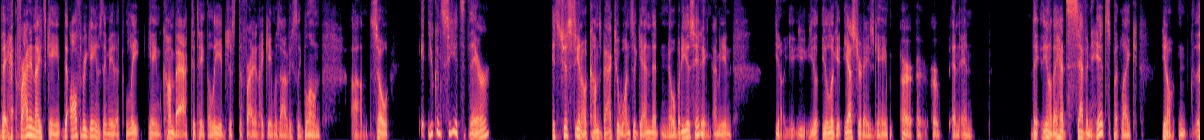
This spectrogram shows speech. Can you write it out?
they friday night's game the, all three games they made a late game comeback to take the lead just the friday night game was obviously blown. Um, so it, you can see it's there. It's just you know it comes back to once again that nobody is hitting. I mean you know you you you look at yesterday's game or or, or and and they you know they had seven hits but like you know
